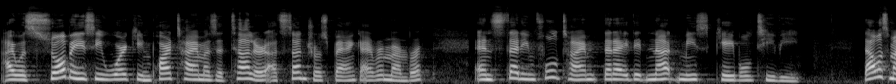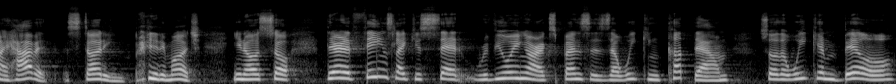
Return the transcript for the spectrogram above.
I was so busy working part time as a teller at SunTrust Bank, I remember, and studying full time that I did not miss cable TV that was my habit studying pretty much you know so there are things like you said reviewing our expenses that we can cut down so that we can build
